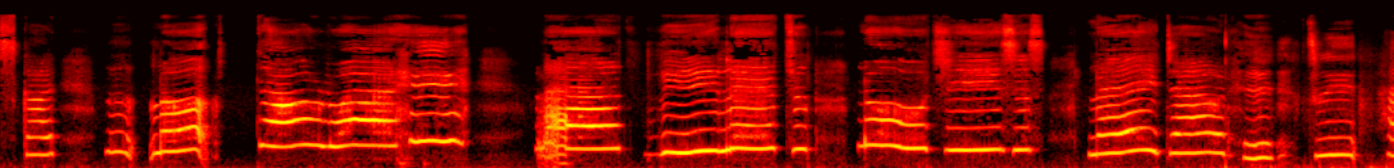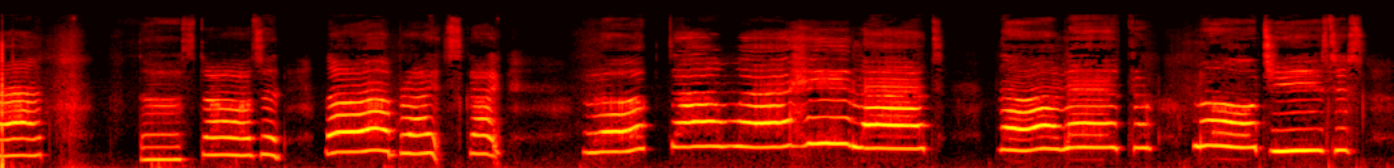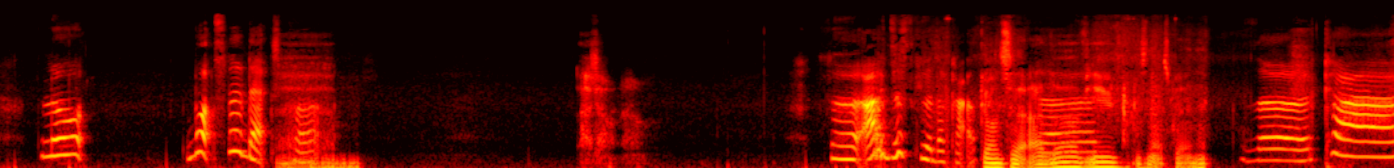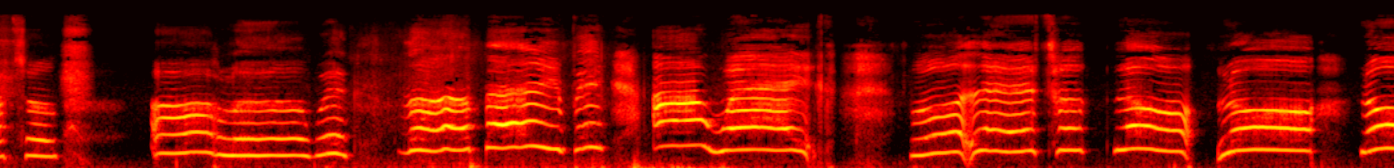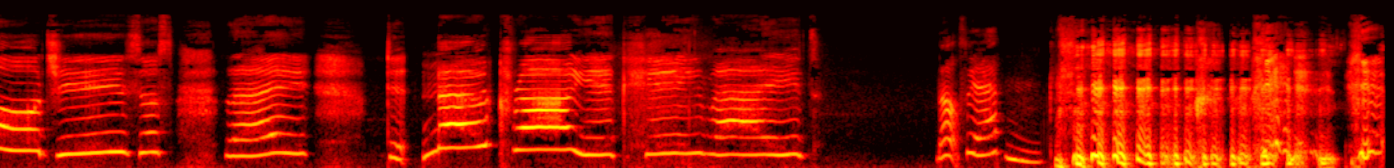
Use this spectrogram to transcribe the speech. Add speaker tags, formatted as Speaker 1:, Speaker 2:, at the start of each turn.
Speaker 1: sky. The next part? Um, I don't know. So I'm just gonna cut.
Speaker 2: Go on to the, the I love you. Is the next bit in it.
Speaker 1: The cattle are lowing. The baby awake. But little Lord, Lord, Lord Jesus lay did no crying he made. That's the end.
